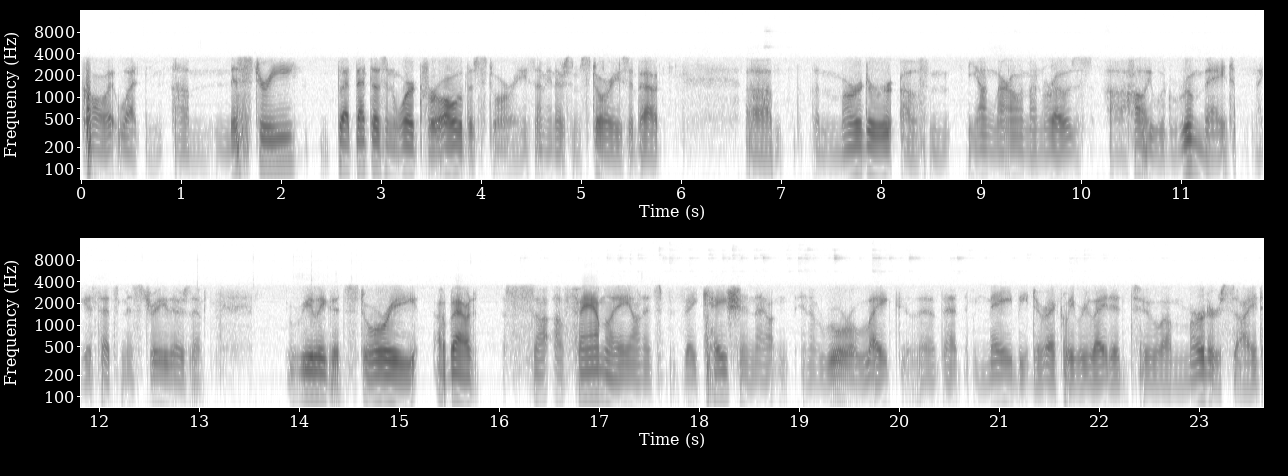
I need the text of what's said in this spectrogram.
call it what? Um, mystery, but that doesn't work for all of the stories. I mean, there's some stories about uh, the murder of young Marilyn Monroe's uh, Hollywood roommate. I guess that's mystery. There's a really good story about a family on its vacation out in a rural lake that, that may be directly related to a murder site.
